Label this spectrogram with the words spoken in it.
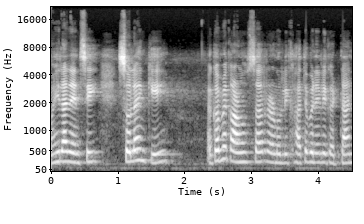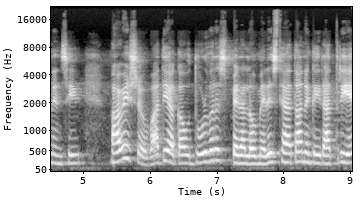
મહિલા નેન્સી સોલંકી અગમ્ય કારણોસર રણોલી ખાતે બનેલી ઘટના નેન્સી ભાવેશ વાદે અગાઉ દોઢ વર્ષ પહેલાં લવ મેરેજ થયા હતા અને ગઈ રાત્રિએ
